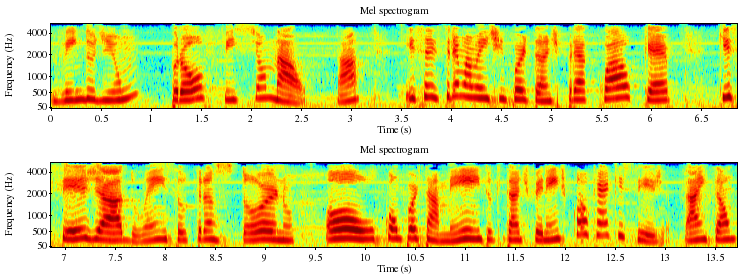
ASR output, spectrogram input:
vindo de um profissional, tá? Isso é extremamente importante para qualquer que seja a doença, o transtorno ou o comportamento que está diferente, qualquer que seja, tá? Então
